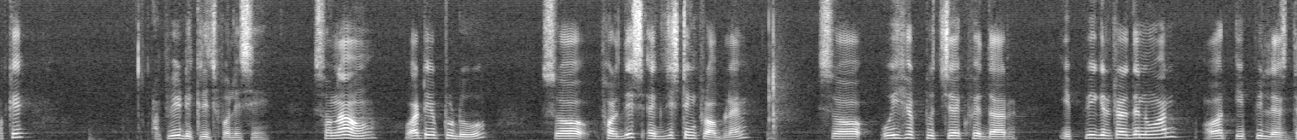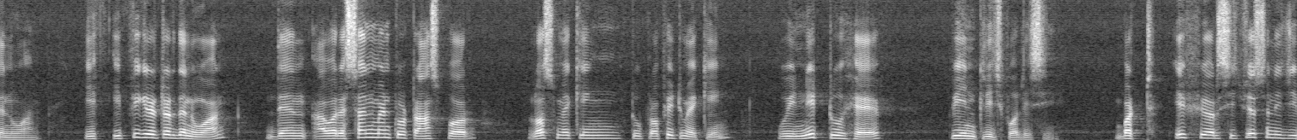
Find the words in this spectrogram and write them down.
Okay. P decrease policy. So, now what you have to do? So, for this existing problem, so we have to check whether E p greater than 1 or E p less than 1. If E p greater than 1, then our assignment to transfer loss making to profit making, we need to have p increase policy. But if your situation is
